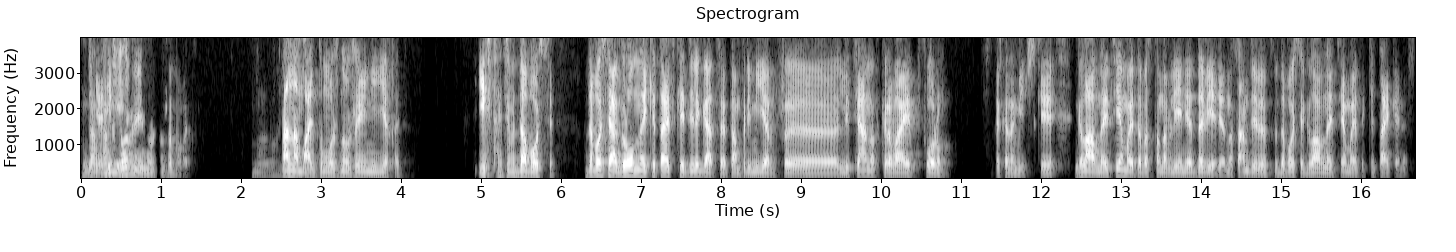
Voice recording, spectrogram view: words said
Да, и о них есть. тоже не нужно забывать. Ну, а на Мальту можно уже и не ехать. И, кстати, в Давосе Давосе огромная китайская делегация. Там премьер э, Литян открывает форум экономический. Главная тема – это восстановление доверия. На самом деле в Давосе главная тема – это Китай, конечно.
